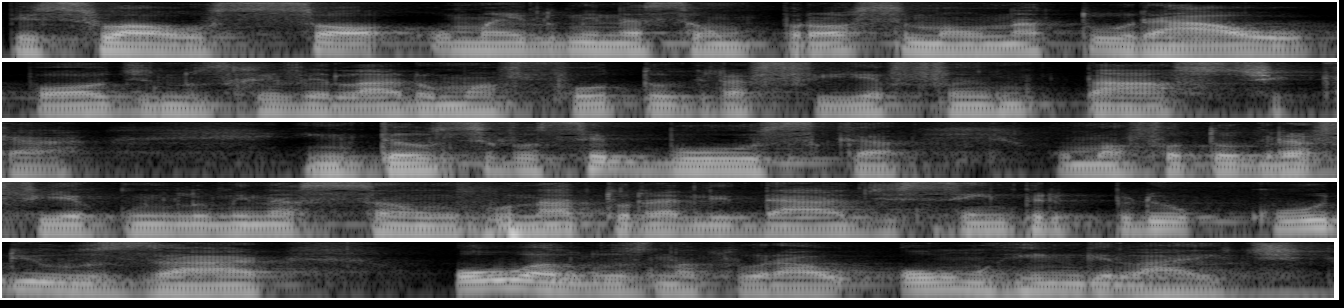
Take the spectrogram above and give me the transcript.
Pessoal, só uma iluminação próxima ao natural pode nos revelar uma fotografia fantástica. Então, se você busca uma fotografia com iluminação, com naturalidade, sempre procure usar ou a luz natural ou um ring light.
